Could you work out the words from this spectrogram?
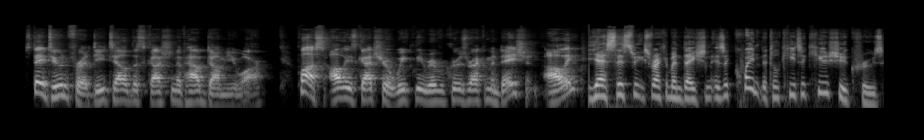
Stay tuned for a detailed discussion of how dumb you are. Plus, Ollie's got your weekly River Cruise recommendation. Ollie? Yes, this week's recommendation is a quaint little Kitakyushu cruise,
